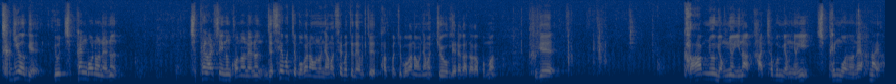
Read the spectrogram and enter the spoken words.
특이하게 이 집행 권한에는 집행할 수 있는 권한에는 이제 세 번째 뭐가 나오느냐면 세 번째, 네 번째, 다섯 번째 뭐가 나오냐면 쭉 내려가다가 보면 그게 가압류 명령이나 가처분 명령이 집행 권한의 하나야.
